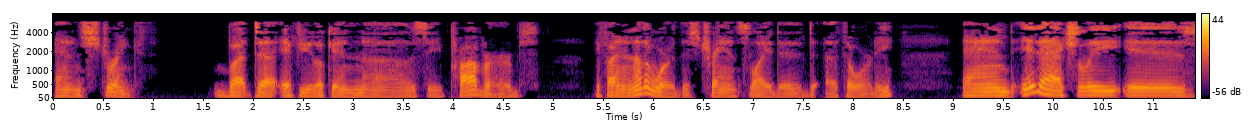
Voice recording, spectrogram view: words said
and strength. But uh, if you look in uh, let's see Proverbs, you find another word that's translated authority, and it actually is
